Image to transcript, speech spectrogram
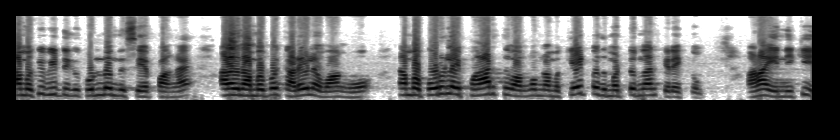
நமக்கு வீட்டுக்கு கொண்டு வந்து சேர்ப்பாங்க. அல்லது நம்ம போய் கடையில் வாங்குவோம். நம்ம பொருளை பார்த்து வாங்குவோம். நம்ம கேட்பது மட்டும்தான் கிடைக்கும். ஆனால் இன்னைக்கு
